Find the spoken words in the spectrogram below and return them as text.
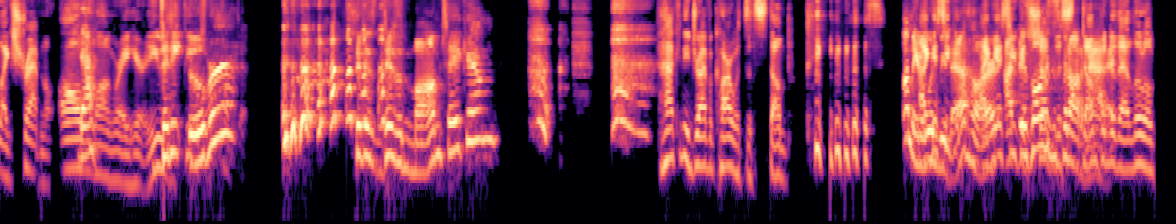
like shrapnel all Yeah. along right here. He was, did he was Uber? Did his did his mom take him? How can you drive a car with the stump? I mean, it I wouldn't be that could, hard. I guess you I- could as long shove as the it's been stump automatic. into that little.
